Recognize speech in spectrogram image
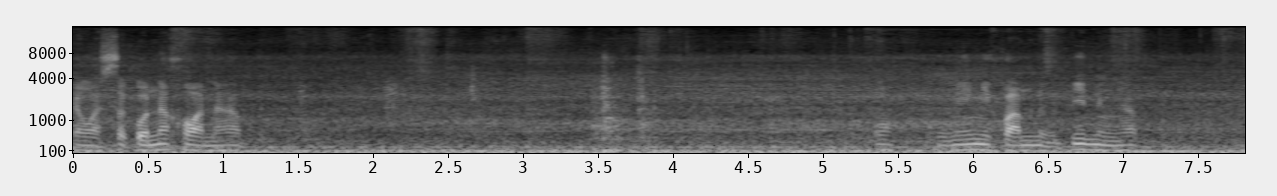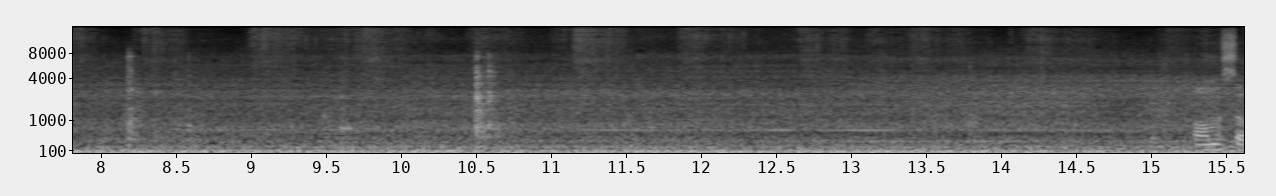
จังหวัดสกลนครนะครับโอ้ตรงนี้มีความหนืดนิดนึงครับโคมสู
